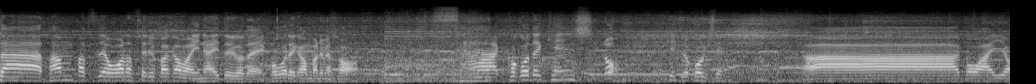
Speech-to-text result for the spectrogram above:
さあ単発で終わらせるバカはいないということでここで頑張りましょう。さあここでケンシロケンシロ攻撃してあー怖いよ。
